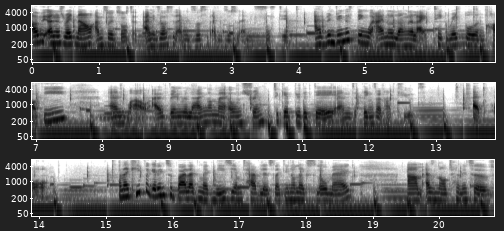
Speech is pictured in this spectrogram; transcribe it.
I'll be honest right now, I'm so exhausted. I'm exhausted, I'm exhausted, I'm exhausted, I'm exhausted. I've been doing this thing where I no longer like take Red Bull and coffee. And wow, I've been relying on my own strength to get through the day, and things are not cute at all. And I keep forgetting to buy like magnesium tablets, like you know, like Slow Mag, um, as an alternative.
